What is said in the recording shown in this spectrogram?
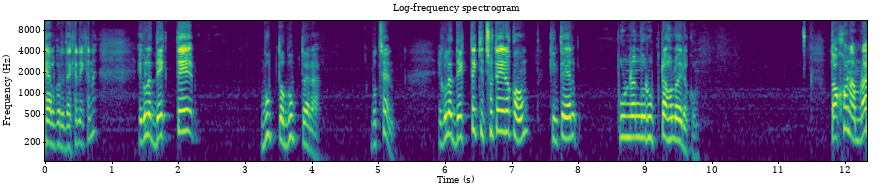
খেয়াল করে দেখেন এখানে। এগুলো দেখতে গুপ্ত গুপ্ত এরা। বুঝছেন? এগুলো দেখতে কিছুটা এরকম, কিন্তু এর পূর্ণাঙ্গ রূপটা হলো এরকম। তখন আমরা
